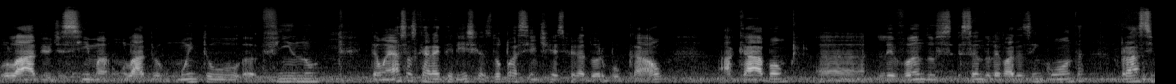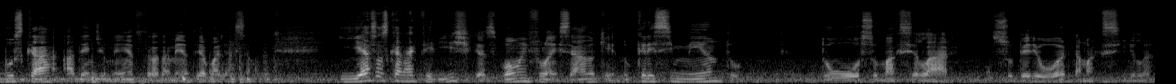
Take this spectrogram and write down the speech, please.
o lábio de cima, um lábio muito uh, fino. Então, essas características do paciente respirador bucal acabam uh, levando, sendo levadas em conta para se buscar atendimento, tratamento e avaliação. E essas características vão influenciar no que? No crescimento do osso maxilar superior da maxila,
